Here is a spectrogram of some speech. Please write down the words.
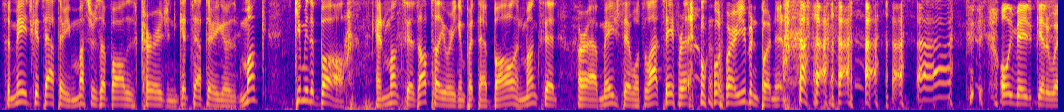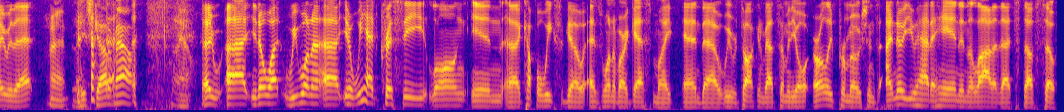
So Maje gets out there. He musters up all his courage, and he gets out there. He goes, "Monk, give me the ball. And Monk says, I'll tell you where you can put that ball. And Monk said, or uh, Maje said, well, it's a lot safer where you've been putting it. Only Maje get away with that. Right. He's got him out. Hey, uh, you know what? We want to. Uh, you know, we had Chrissy Long in uh, a couple weeks ago as one of our guests, Mike, and uh, we were talking about some of the old, early promotions. I know you had a hand in a lot of that stuff. So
